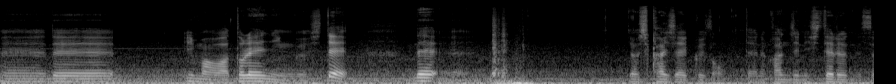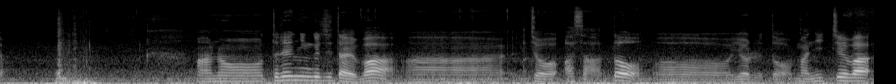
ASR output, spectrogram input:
えー、で今はトレーニングしてでよし会社行くぞみたいな感じにしてるんですよ。あのトレーニング自体はあ一応朝と夜と、まあ、日中は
